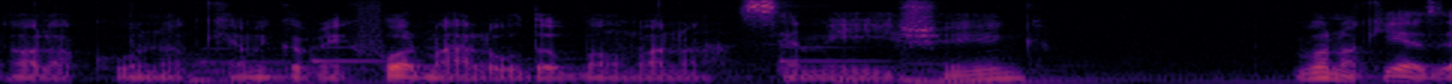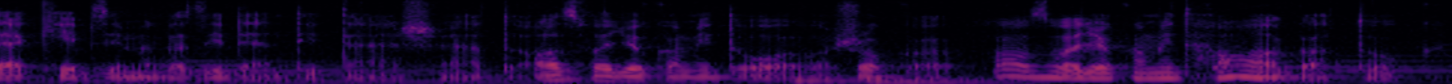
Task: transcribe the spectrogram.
alakulnak ki, amikor még formálódóban van a személyiség, van, aki ezzel képzi meg az identitását. Az vagyok, amit olvasok, az vagyok, amit hallgatok.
